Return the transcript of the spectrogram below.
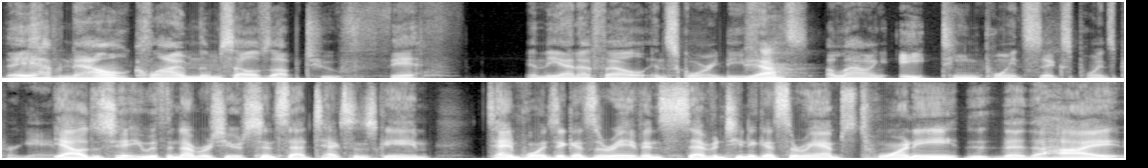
They have now climbed themselves up to fifth in the NFL in scoring Yeah. defense, allowing 18.6 points per game. Yeah, I'll just hit you with the numbers here. Since that Texans game, 10 points against the Ravens, 17 against the Rams, 20 the, the, the high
